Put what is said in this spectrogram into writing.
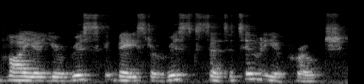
via your risk-based or risk sensitivity approach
